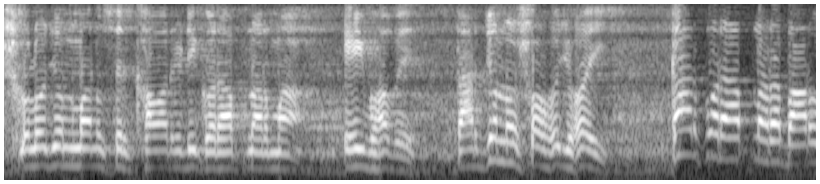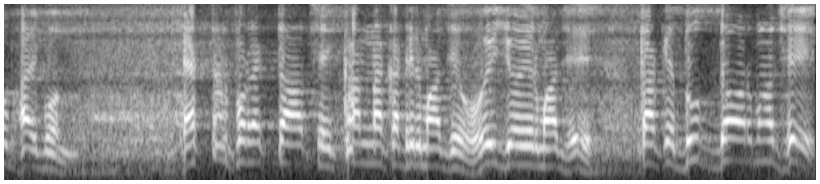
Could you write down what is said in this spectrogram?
ষোলো জন মানুষের খাওয়া রেডি করে আপনার মা। এইভাবে। তার জন্য সহজ হয়। তারপরে আপনারা বারো ভাই বোন একটার পর একটা আছে কান্নাকাটির মাঝে হইজয়ের মাঝে, তাকে দুধ দেওয়ার মাঝে।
